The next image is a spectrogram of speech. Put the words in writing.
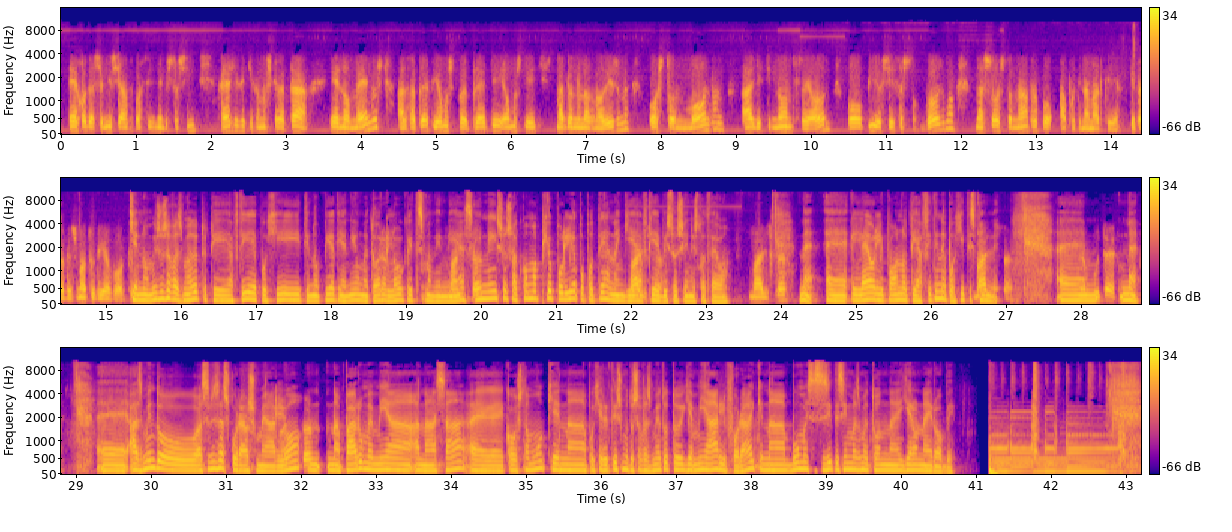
έχοντας εμείς οι άνθρωποι αυτή την εμπιστοσύνη, θα έρχεται και θα μας κρατά ενωμένους, αλλά θα πρέπει όμως, πρέπει όμως να τον αναγνωρίζουμε ως τον μόνον αληθινών Θεών, ο οποίος ήρθε στον κόσμο να σώσει τον άνθρωπο από την αμαρτία και τα δεσμά του διαβόλου. Και νομίζω, Σεβασμιότατο, ότι αυτή η εποχή την οποία διανύουμε τώρα λόγω και της πανδημίας είναι ίσως ακόμα πιο πολύ από ποτέ αναγκαία αυτή η εμπιστοσύνη στο Θεό. Μάλιστα. Ναι, ε, λέω λοιπόν ότι αυτή την εποχή της πανδημίας... Ε, ναι. Ε, ας μην, το, ας μην σας κουράσουμε άλλο, να πάρουμε μία ανάσα, ε, Κώστα μου, και να αποχαιρετήσουμε το Σεβασμιότατο για μία άλλη φορά και να μπούμε στη συζήτησή μας με τον ε, Γέρο Ναϊρόμπι.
